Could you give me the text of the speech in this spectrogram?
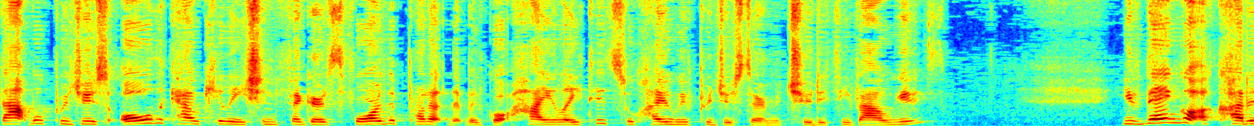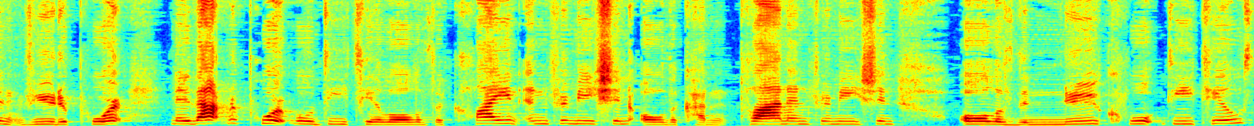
that will produce all the calculation figures for the product that we've got highlighted, so how we produced our maturity values. You've then got a current view report. Now that report will detail all of the client information, all the current plan information, all of the new quote details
